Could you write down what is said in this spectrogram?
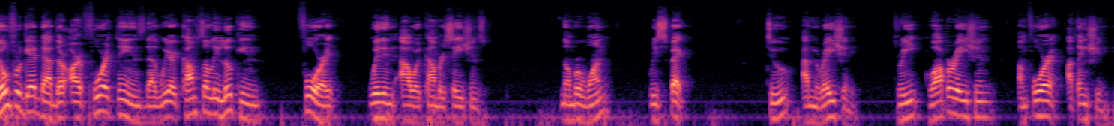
Don't forget that there are four things that we are constantly looking for within our conversations. Number one, respect. Two, admiration. Three, cooperation. And four, attention.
